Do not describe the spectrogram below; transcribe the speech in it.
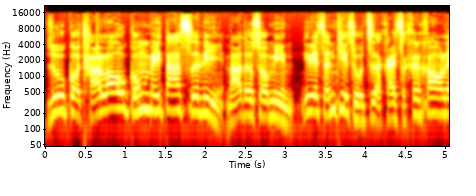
如果她老公没打死你，那就说明你的身体素质还是很好的。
